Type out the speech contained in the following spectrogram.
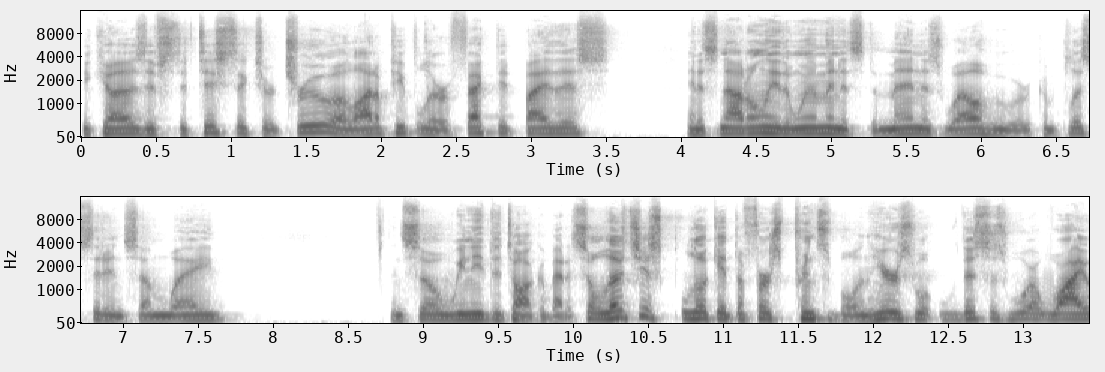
because if statistics are true, a lot of people are affected by this. And it's not only the women, it's the men as well who are complicit in some way. And so we need to talk about it. So let's just look at the first principle. And here's what this is where, why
